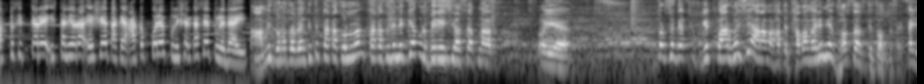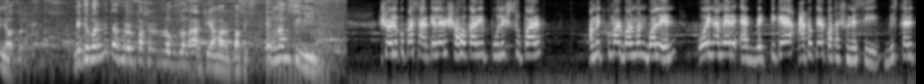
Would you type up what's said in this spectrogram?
আত্মচিৎকারে স্থানীয়রা এসে তাকে আটক করে পুলিশের কাছে তুলে দেয়। আমি জনতা ব্যাংকেতে টাকা তুললাম, টাকা তুলে নিয়ে কেবল বেরিয়েছি হচ্ছে আপনার ওই করছে গেট গেট পার হয়েছে আর আমার হাতে থাবা মারি নিয়ে ধরতে ধরতে চলতেছে, কাজে নেওয়ার জন্য। নিতে পারিনি, তারপরে পাশের লোকজন আর কি আমার বাঁচাইছে। নাম চিনি শৈলকুপা সার্কেলের সহকারী পুলিশ সুপার অমিত কুমার বর্মন বলেন, ওই নামের এক ব্যক্তিকে আটকের কথা শুনেছি, বিস্তারিত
